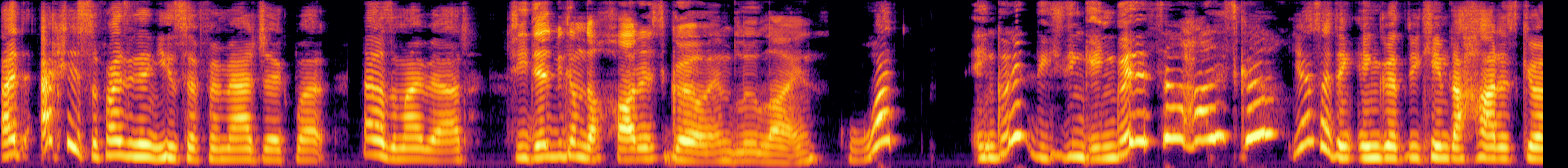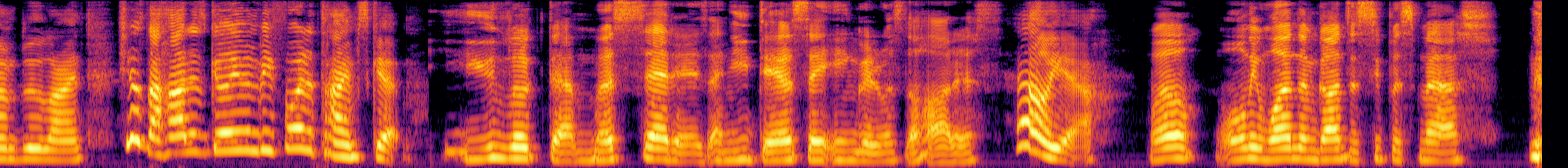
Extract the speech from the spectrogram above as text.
I actually surprised they didn't use her for magic, but that wasn't my bad. She did become the hottest girl in Blue Lion. What? Ingrid? Do you think Ingrid is the hottest girl? Yes, I think Ingrid became the hottest girl in Blue Lion. She was the hottest girl even before the time skip. You looked at Mercedes and you dare say Ingrid was the hottest. Hell yeah. Well, only one of them gone to Super Smash.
